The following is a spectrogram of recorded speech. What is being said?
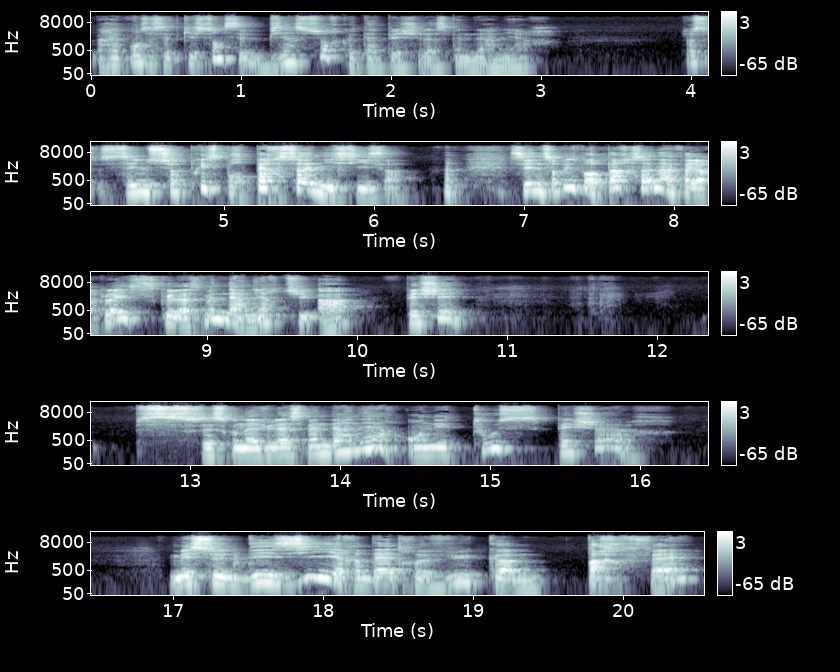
la réponse à cette question, c'est bien sûr que tu as péché la semaine dernière. C'est une surprise pour personne ici, ça. C'est une surprise pour personne à Fireplace que la semaine dernière, tu as péché. C'est ce qu'on a vu la semaine dernière. On est tous pécheurs. Mais ce désir d'être vu comme parfait,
